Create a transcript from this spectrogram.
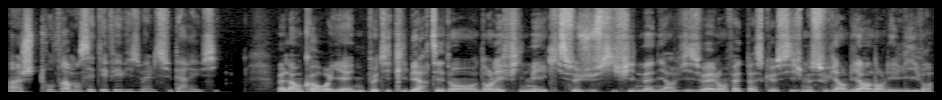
Ouais. je trouve vraiment cet effet visuel super réussi. Bah là encore, il y a une petite liberté dans, dans les films et qui se justifie de manière visuelle en fait, parce que si je me souviens bien, dans les livres,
